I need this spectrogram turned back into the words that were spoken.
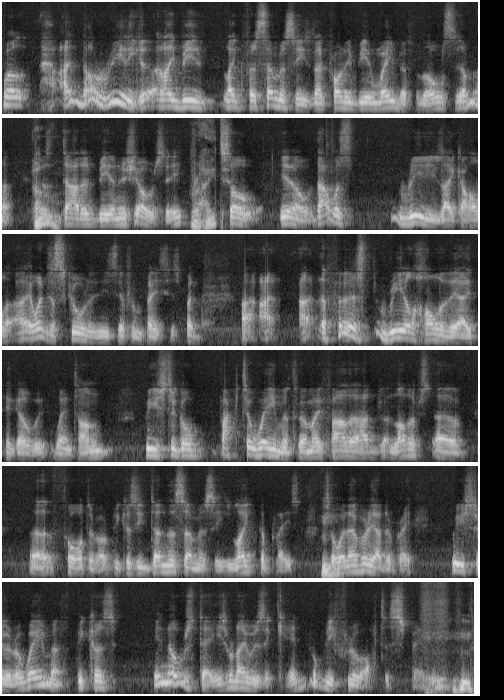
Well, I, not really. I'd be like for summer season, I'd probably be in Weymouth for the whole summer because Oh. Dad would be in a show. See, Right. So you know that was really like a holiday. I went to school in these different places, but I, I, the first real holiday I think I w- went on, we used to go back to Weymouth, where my father had a lot of uh, uh, thought about because he'd done the summer season, liked the place. So Hmm. whenever he had a break, we used to go to Weymouth because. In those days, when I was a kid, nobody flew off to Spain.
